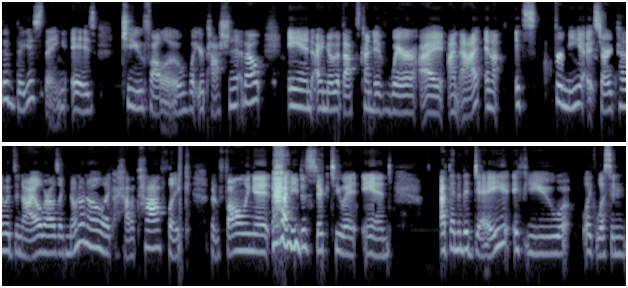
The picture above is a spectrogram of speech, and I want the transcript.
the biggest thing is to follow what you're passionate about and i know that that's kind of where i i'm at and it's for me it started kind of with denial where i was like no no no like i have a path like been following it i need to stick to it and at the end of the day if you like listen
